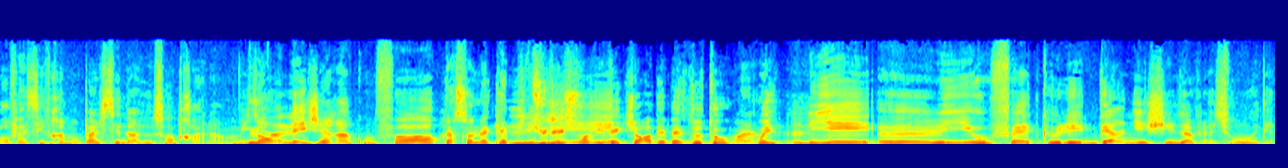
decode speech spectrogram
enfin, c'est vraiment pas le scénario central, hein, mais il y Non. a un léger inconfort. Personne n'a capitulé lié- sur l'idée qu'il y aura des baisses de taux. voilà, Oui. lié, euh, lié au fait que les derniers chiffres d'inflation étaient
